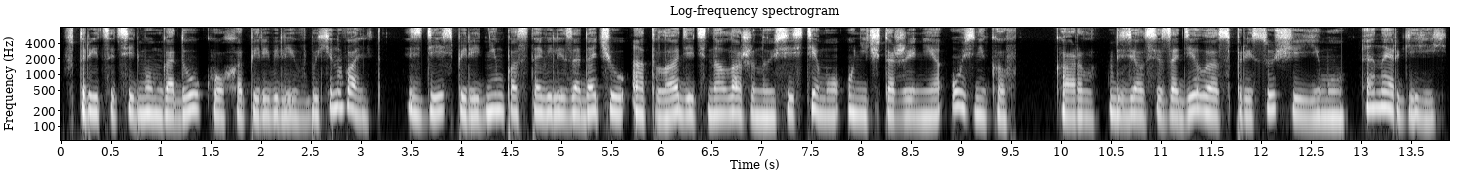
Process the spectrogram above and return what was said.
В 1937 году Коха перевели в Бухенвальд. Здесь перед ним поставили задачу отладить налаженную систему уничтожения узников – Карл взялся за дело с присущей ему энергией.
